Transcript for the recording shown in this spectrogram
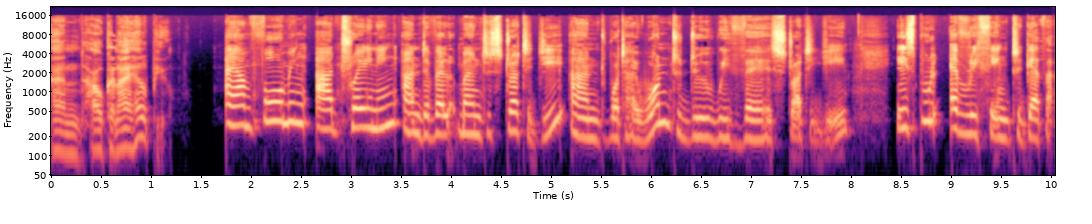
And how can I help you? I am forming a training and development strategy, and what I want to do with the strategy is pull everything together.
